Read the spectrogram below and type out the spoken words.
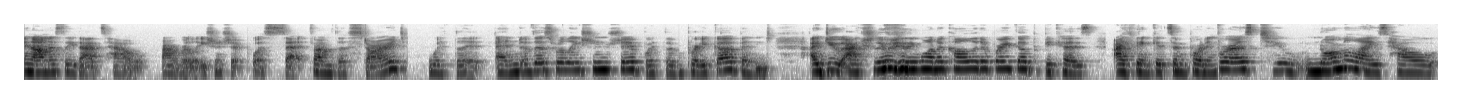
And honestly, that's how our relationship was set from the start. With the end of this relationship, with the breakup, and I do actually really want to call it a breakup because I think it's important for us to normalize how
